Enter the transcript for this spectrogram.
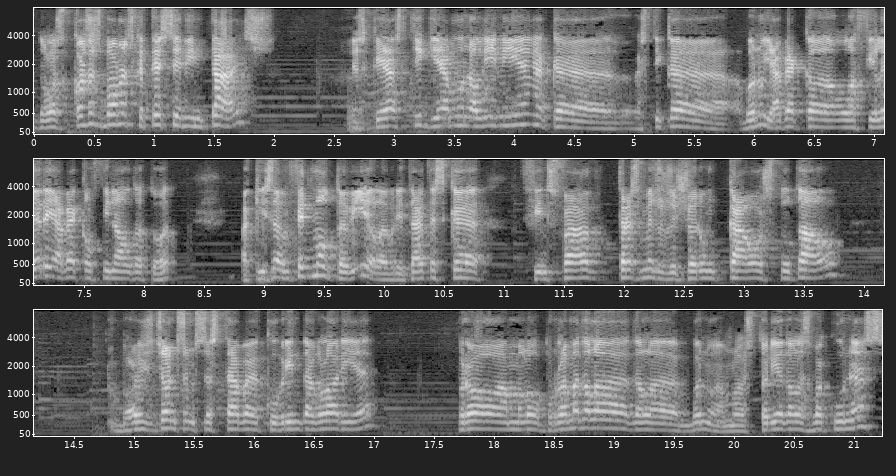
de les coses bones que té ser vintage és que ja estic ja en una línia que estic a... Bueno, ja veig la filera ja veig al final de tot. Aquí s'han fet molta via. La veritat és que fins fa tres mesos això era un caos total. Boris Johnson s'estava cobrint de glòria, però amb el problema de la, de la, bueno, amb la història de les vacunes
